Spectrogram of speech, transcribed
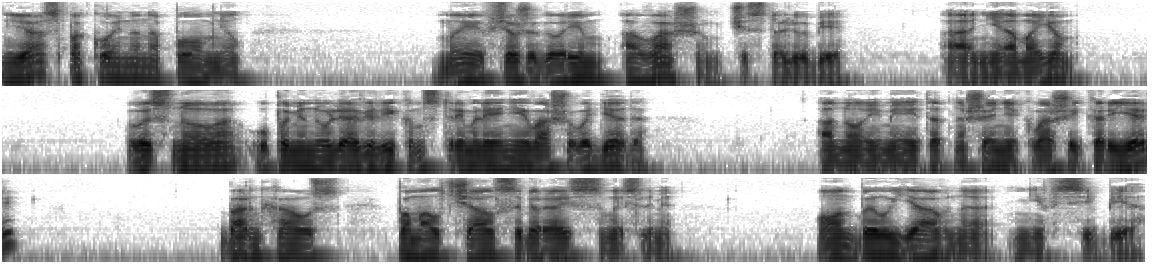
Я спокойно напомнил. Мы все же говорим о вашем честолюбии, а не о моем. Вы снова упомянули о великом стремлении вашего деда. Оно имеет отношение к вашей карьере? Барнхаус помолчал, собираясь с мыслями. Он был явно не в себе.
